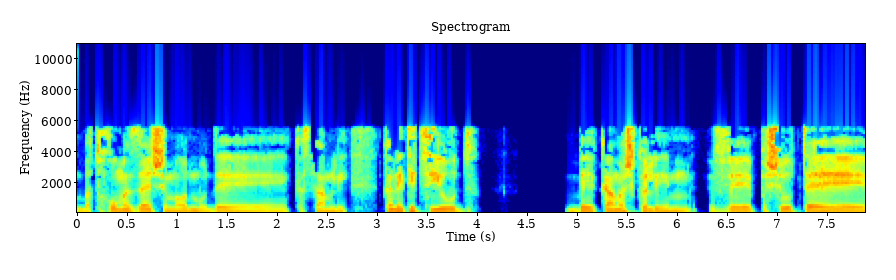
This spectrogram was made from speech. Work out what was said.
שבתחום הזה שמאוד מאוד אה, קסם לי. קניתי ציוד בכמה שקלים, ופשוט אה,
